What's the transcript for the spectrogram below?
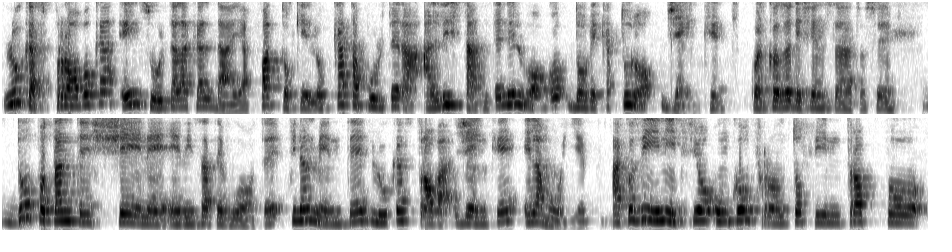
Lucas provoca e insulta la caldaia, fatto che lo catapulterà all'istante nel luogo dove catturò Genke. Qualcosa di sensato, sì. Dopo tante scene e risate vuote, finalmente Lucas trova Genke e la moglie. Ha così inizio un confronto fin troppo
